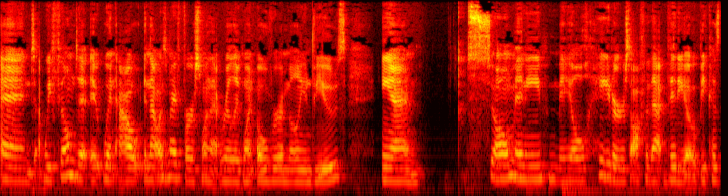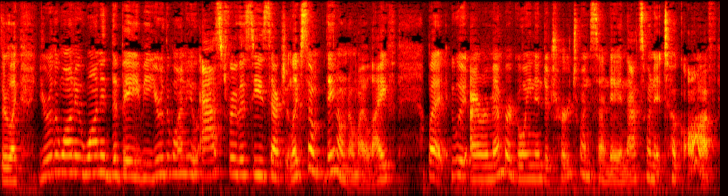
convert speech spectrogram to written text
And we filmed it. It went out, and that was my first one that really went over a million views. And so many male haters off of that video because they're like, "You're the one who wanted the baby. You're the one who asked for the C-section." Like, so they don't know my life. But I remember going into church one Sunday, and that's when it took off.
